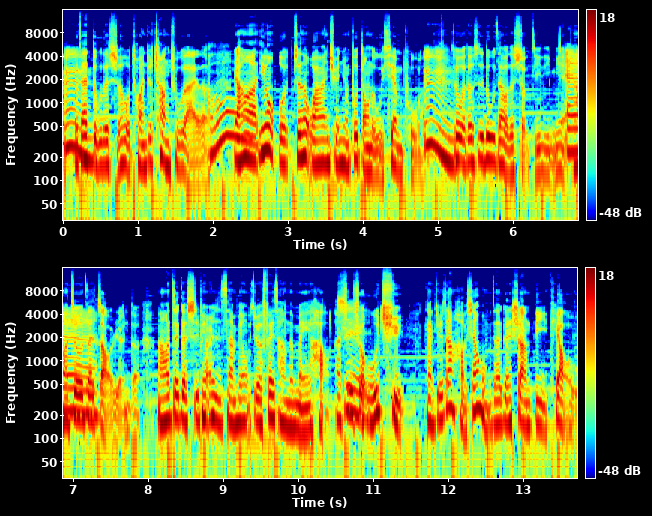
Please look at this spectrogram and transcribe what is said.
嗯、我在读的时候，我突然就唱出来了。哦，然后啊，因为我真的完完全全不懂的五线谱啊，嗯，所以我都是录在我的手机里面，然后最后再找人的。欸、然后这个诗篇二十三篇，我觉得非常的美好，它是一首舞曲。感觉上好像我们在跟上帝跳舞，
